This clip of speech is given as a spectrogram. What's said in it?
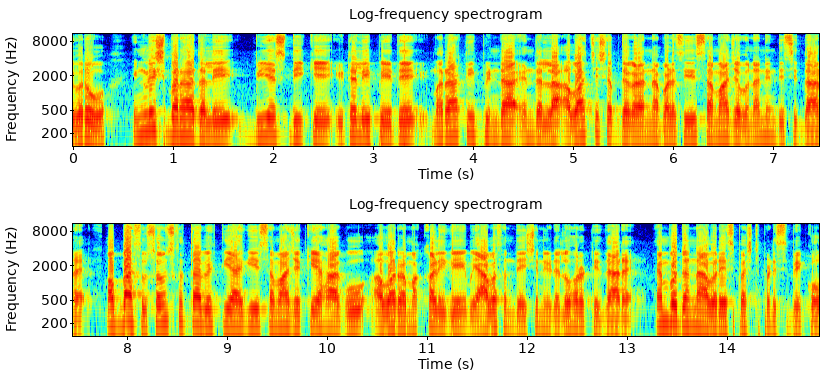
ಇವರು ಇಂಗ್ಲಿಷ್ ಬರಹದಲ್ಲಿ ಬಿಎಸ್ಡಿಕೆ, ಇಟಲಿ ಪೇದೆ, ಮರಾಠಿ ಪಿಂಡ ಎಂದೆಲ್ಲ ಅವಾಚ್ಯ ಶಬ್ದಗಳನ್ನು ಬಳಸಿ ಸಮಾಜವನ್ನು ನಿಂದಿಸಿದ್ದಾರೆ. ಒಬ್ಬ ಸುಸಂಸ್ಕೃತ ವ್ಯಕ್ತಿಯಾಗಿ ಸಮಾಜಕ್ಕೆ ಹಾಗೂ ಅವರ ಮಕ್ಕಳಿಗೆ ಯಾವ ಸಂದೇಶ ನೀಡಲು ಹೊರಟಿದ್ದಾರೆ ಎಂಬುದನ್ನು ಅವರೇ ಸ್ಪಷ್ಟಪಡಿಸಬೇಕು.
